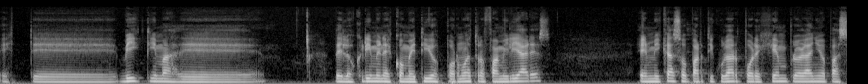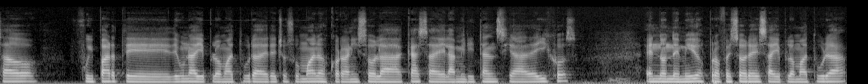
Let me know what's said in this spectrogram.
este, víctimas de, de los crímenes cometidos por nuestros familiares. En mi caso particular, por ejemplo, el año pasado fui parte de una diplomatura de derechos humanos que organizó la Casa de la Militancia de Hijos, en donde mis dos profesores de esa diplomatura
